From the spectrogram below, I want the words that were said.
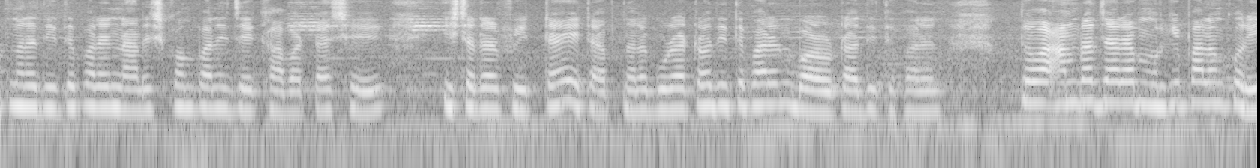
আপনারা দিতে পারেন নারিশ কোম্পানি যে খাবারটা সে স্টার্টার ফিডটা এটা আপনারা গুঁড়াটাও দিতে পারেন বড়টা দিতে পারেন। তো আমরা যারা মুরগি পালন করি,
